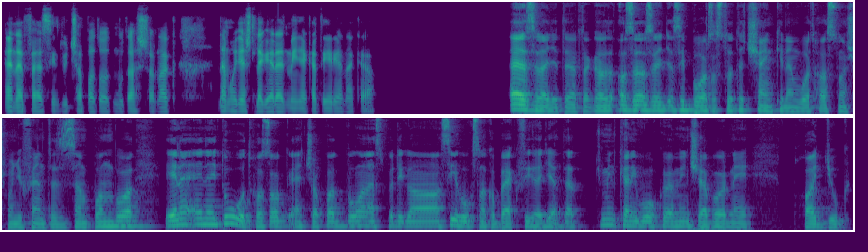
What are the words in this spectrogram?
NFL szintű csapatot mutassanak, nem hogy esetleg eredményeket érjenek el. Ezzel egyetértek, az, az, egy, az egy borzasztó, hogy senki nem volt hasznos mondjuk fantasy szempontból. Én, én egy duót hozok egy csapatból, ez pedig a Seahawksnak a backfieldje, tehát mind Kenny Walker, mind Chaborné hagyjuk.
